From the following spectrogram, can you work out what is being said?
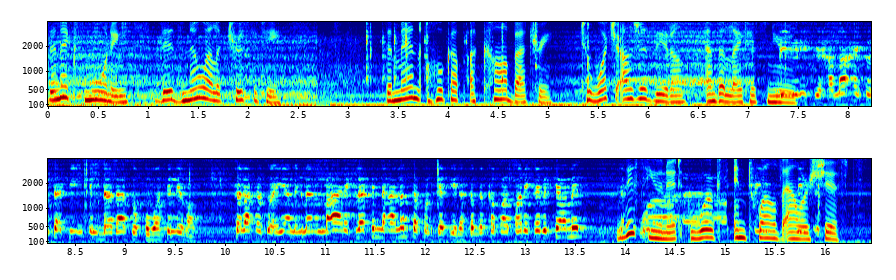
The next morning, there's no electricity. The men hook up a car battery to watch Al Jazeera and the latest news. This unit works in 12 hour shifts.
